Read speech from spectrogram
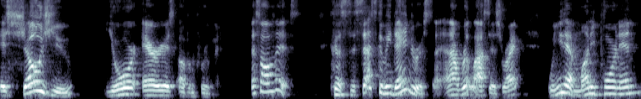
It shows you your areas of improvement. That's all it is. Because success can be dangerous. And I realize this, right? When you have money pouring in,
